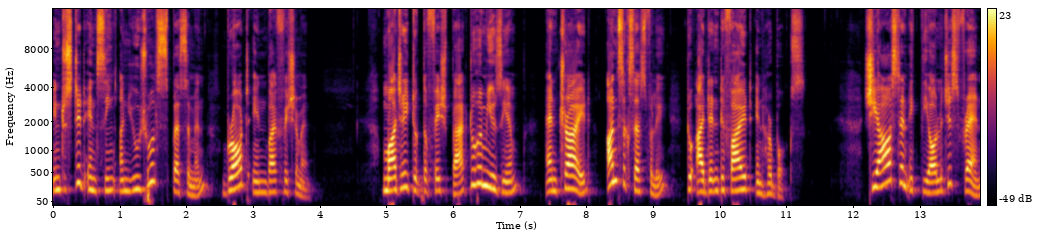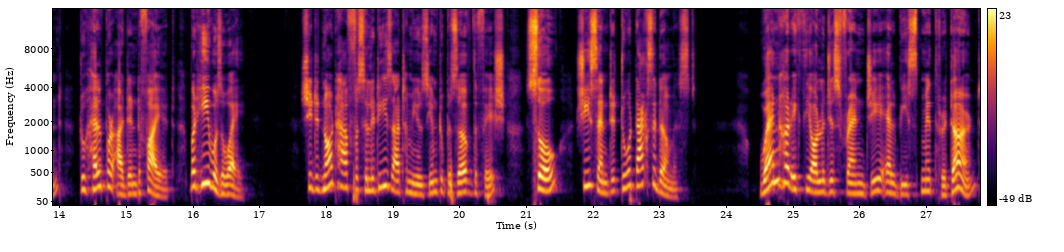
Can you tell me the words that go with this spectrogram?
interested in seeing unusual specimen brought in by fishermen. Marjorie took the fish back to her museum and tried, unsuccessfully, to identify it in her books. She asked an ichthyologist friend to help her identify it, but he was away. She did not have facilities at her museum to preserve the fish, so she sent it to a taxidermist. When her ichthyologist friend J.L.B. Smith returned,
